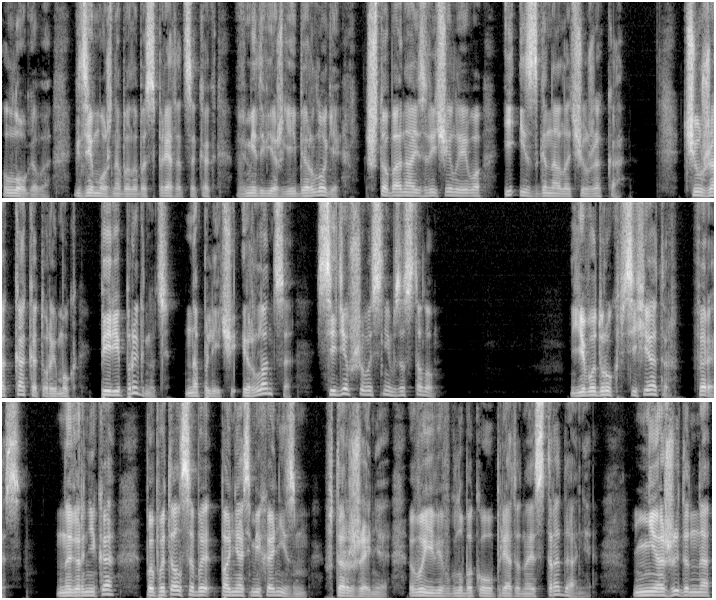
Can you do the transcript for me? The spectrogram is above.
логово, где можно было бы спрятаться, как в медвежьей берлоге, чтобы она излечила его и изгнала чужака. Чужака, который мог перепрыгнуть на плечи ирландца, сидевшего с ним за столом. Его друг-психиатр Феррес. Наверняка попытался бы понять механизм вторжения, выявив глубоко упрятанное страдание, неожиданно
